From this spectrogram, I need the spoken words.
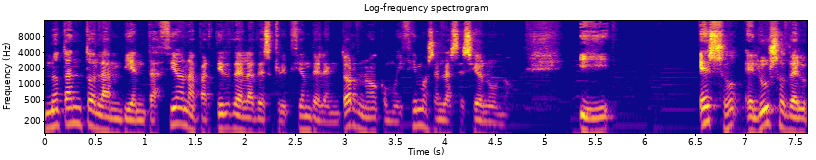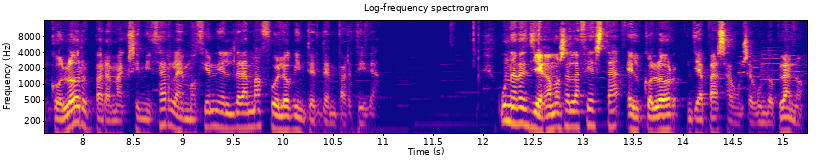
no tanto la ambientación a partir de la descripción del entorno como hicimos en la sesión 1. Y eso, el uso del color para maximizar la emoción y el drama fue lo que intenté en partida. Una vez llegamos a la fiesta, el color ya pasa a un segundo plano.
